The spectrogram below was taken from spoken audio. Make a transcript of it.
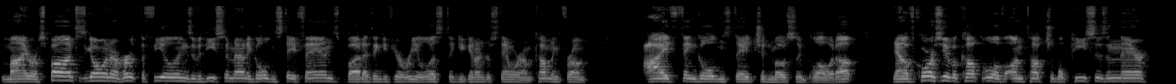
my response is going to hurt the feelings of a decent amount of Golden State fans, but I think if you're realistic, you can understand where I'm coming from. I think Golden State should mostly blow it up. Now, of course, you have a couple of untouchable pieces in there,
